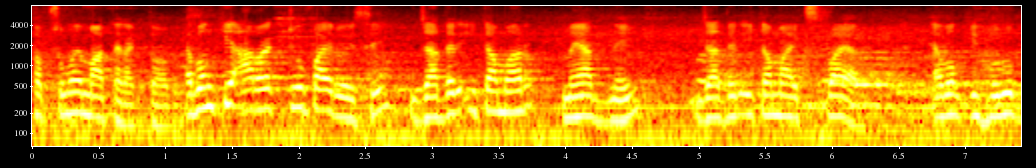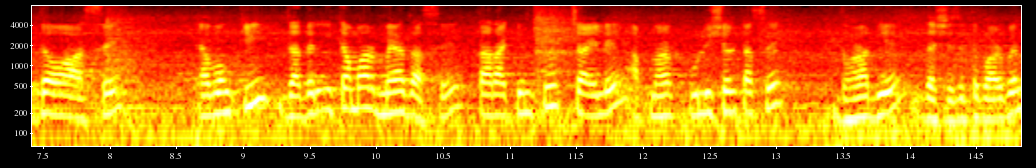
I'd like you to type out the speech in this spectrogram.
সবসময় মাথায় রাখতে হবে। এবং কি আরও একটি উপায় রয়েছে, যাদের ইকামার মেয়াদ নেই, যাদের ইকামা এক্সপায়ার এবং কি হরুপ দেওয়া আছে এবং কি যাদের ইকামার মেয়াদ আছে, তারা কিন্তু চাইলে আপনার পুলিশের কাছে ধরা দিয়ে দেশে যেতে পারবেন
